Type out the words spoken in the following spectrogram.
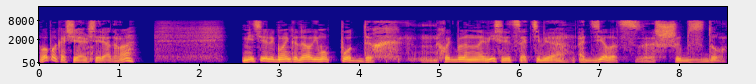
Во покачаемся рядом, а? Митя легонько дал ему поддых. Хоть бы на виселице от тебя отделаться, шипздо.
